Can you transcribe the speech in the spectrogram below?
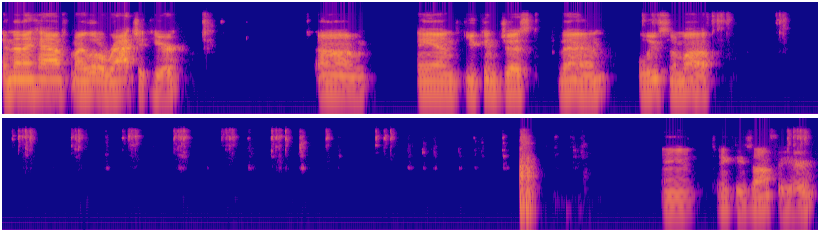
And then I have my little ratchet here. Um, and you can just then loosen them up. And take these off of here.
